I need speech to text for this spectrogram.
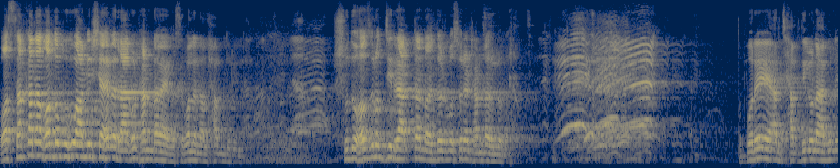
ওয়াসাকানা আমির সাহেবের রাগও ঠান্ডা হয়ে গেছে, বলেন আলহামদুলিল্লাহ। শুধু হজরতজির রাগটা নয়, দশ বছরে ঠান্ডা হইল না। পরে আর ঝাঁপ দিল না আগুনে।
